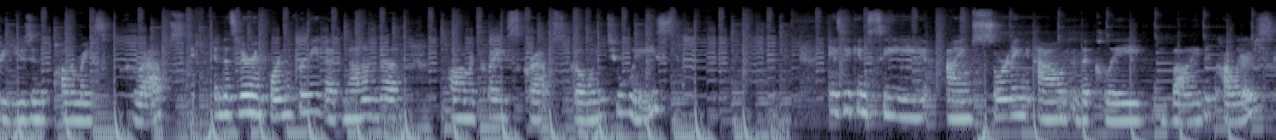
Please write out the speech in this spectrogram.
reusing the polymer scraps. And that's very important for me that none of the polymer clay scraps go into waste. As you can see, I'm sorting out the clay by the colors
